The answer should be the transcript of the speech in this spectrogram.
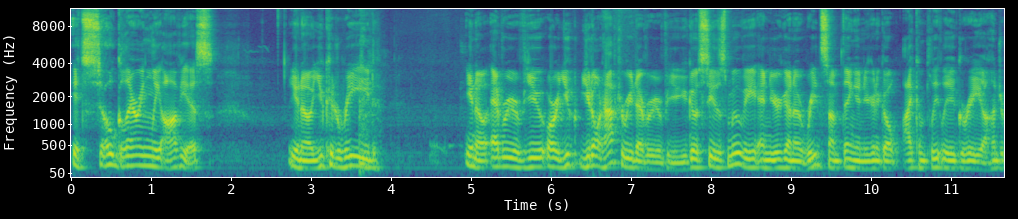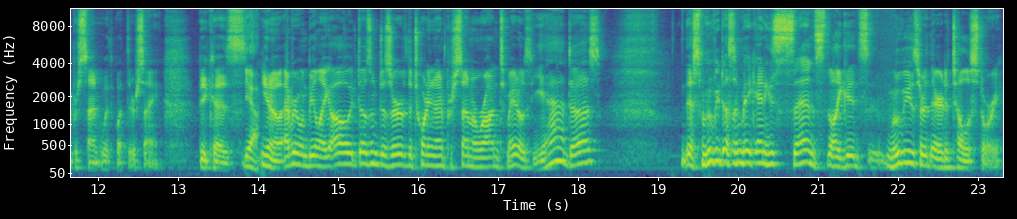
it's so glaringly obvious you know you could read you know every review or you you don't have to read every review. You go see this movie and you're going to read something and you're going to go i completely agree 100% with what they're saying. Because Yeah. you know everyone being like oh it doesn't deserve the 29% on rotten tomatoes. Yeah it does. This movie doesn't make any sense. Like it's movies are there to tell a story.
